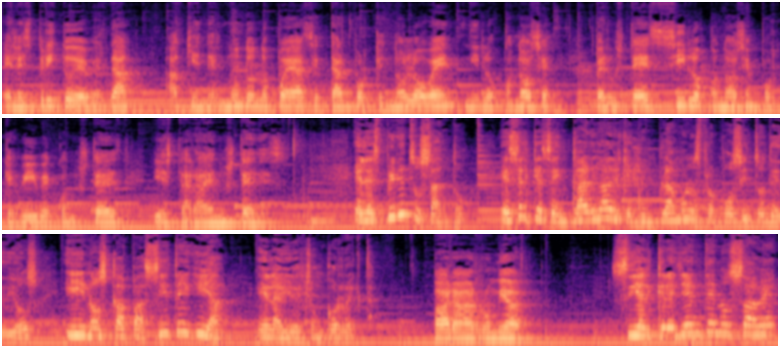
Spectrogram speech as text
el Espíritu de verdad a quien el mundo no puede aceptar porque no lo ven ni lo conoce, pero ustedes sí lo conocen porque vive con ustedes y estará en ustedes. El Espíritu Santo es el que se encarga de que cumplamos los propósitos de Dios y nos capacite y guía en la dirección correcta. Para rumiar. Si el creyente no sabe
